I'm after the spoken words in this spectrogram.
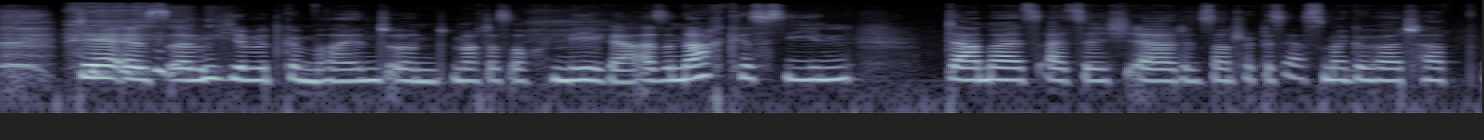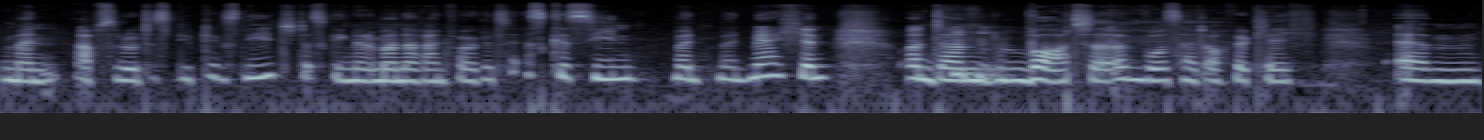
Der ist ähm, hiermit gemeint und macht das auch mega. Also nach Christine, damals, als ich äh, den Soundtrack das erste Mal gehört habe, mein absolutes Lieblingslied. Das ging dann immer in der Reihenfolge zuerst Christine, mein, mein Märchen, und dann Worte, wo es halt auch wirklich ähm,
